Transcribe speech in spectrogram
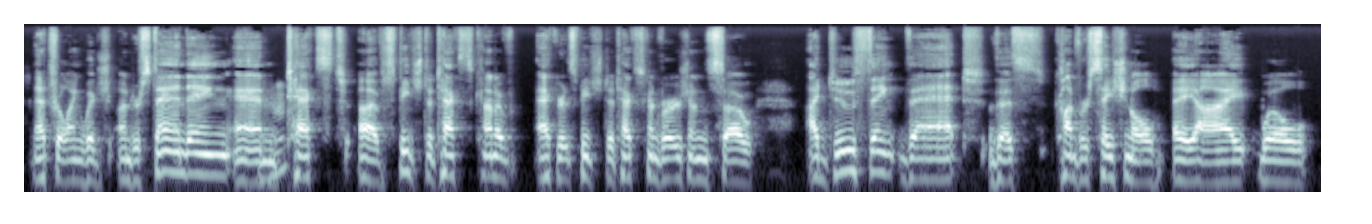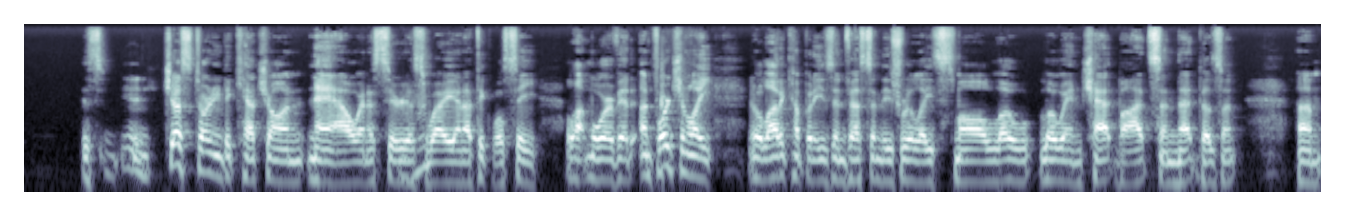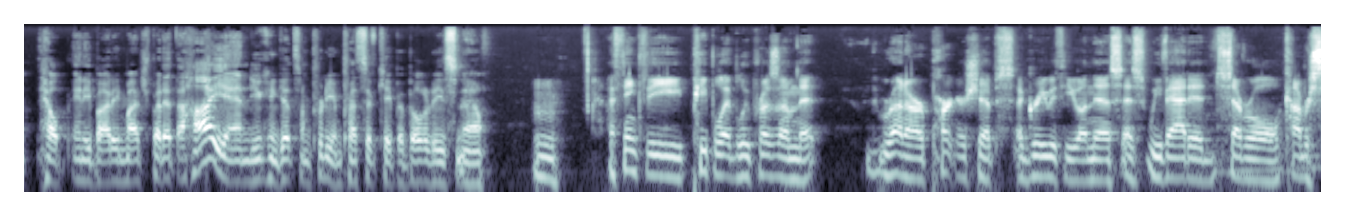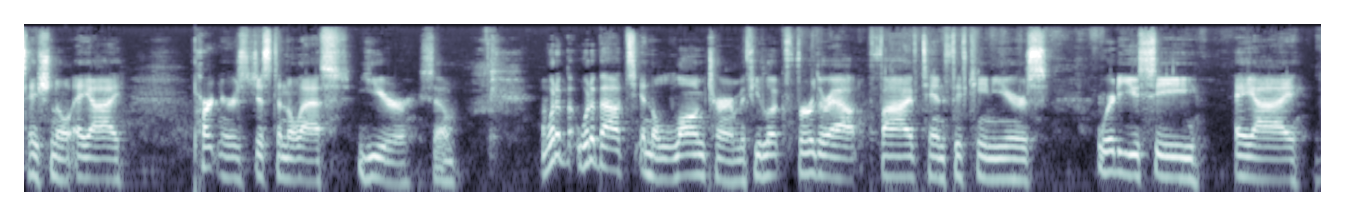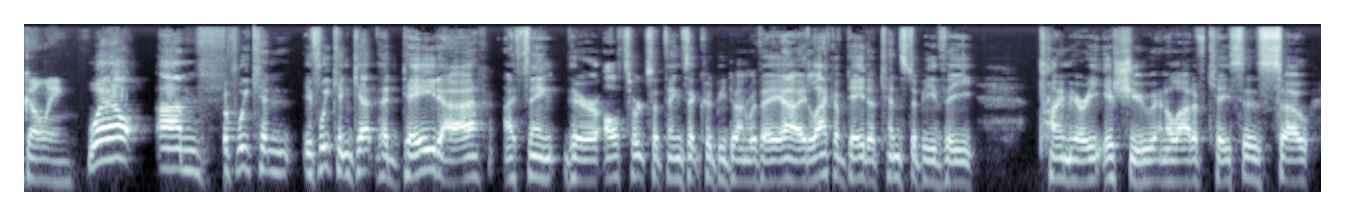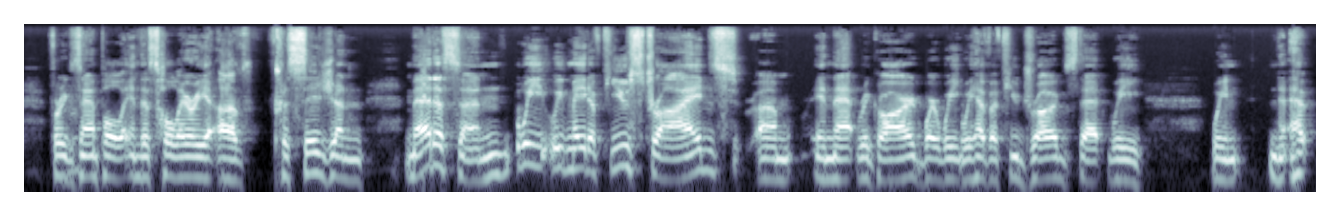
natural language understanding and mm-hmm. text, uh, speech to text kind of accurate speech to text conversion. So I do think that this conversational AI will is just starting to catch on now in a serious mm-hmm. way, and I think we'll see a lot more of it. Unfortunately, you know, a lot of companies invest in these really small, low, low end chatbots, and that doesn't um, help anybody much. But at the high end, you can get some pretty impressive capabilities now. Mm. I think the people at Blue Prism that run our partnerships agree with you on this, as we've added several conversational AI partners just in the last year. So what about, what about in the long term? If you look further out, 5, 10, 15 years, where do you see AI going? Well, um, if we can, if we can get the data, I think there are all sorts of things that could be done with AI. Lack of data tends to be the primary issue in a lot of cases. So, for example, in this whole area of precision medicine, we, we made a few strides um, in that regard where we, we have a few drugs that we, we have,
